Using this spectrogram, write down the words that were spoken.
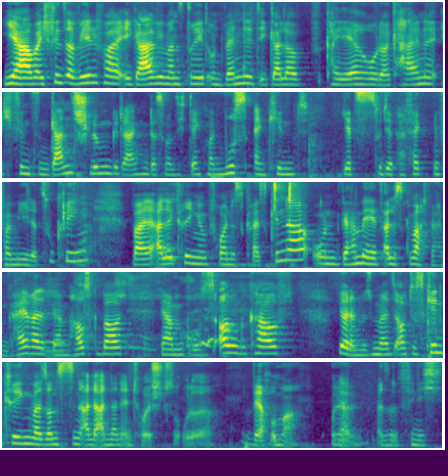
ja, aber ich finde es auf jeden Fall, egal wie man es dreht und wendet, egal ob Karriere oder keine, ich finde es einen ganz schlimmen Gedanken, dass man sich denkt, man muss ein Kind jetzt zu der perfekten Familie dazukriegen, weil alle kriegen im Freundeskreis Kinder und wir haben ja jetzt alles gemacht. Wir haben geheiratet, wir haben ein Haus gebaut, wir haben ein großes Auto gekauft. Ja, dann müssen wir jetzt auch das Kind kriegen, weil sonst sind alle anderen enttäuscht so, oder wer auch immer. Oder, Ja. also finde ich,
